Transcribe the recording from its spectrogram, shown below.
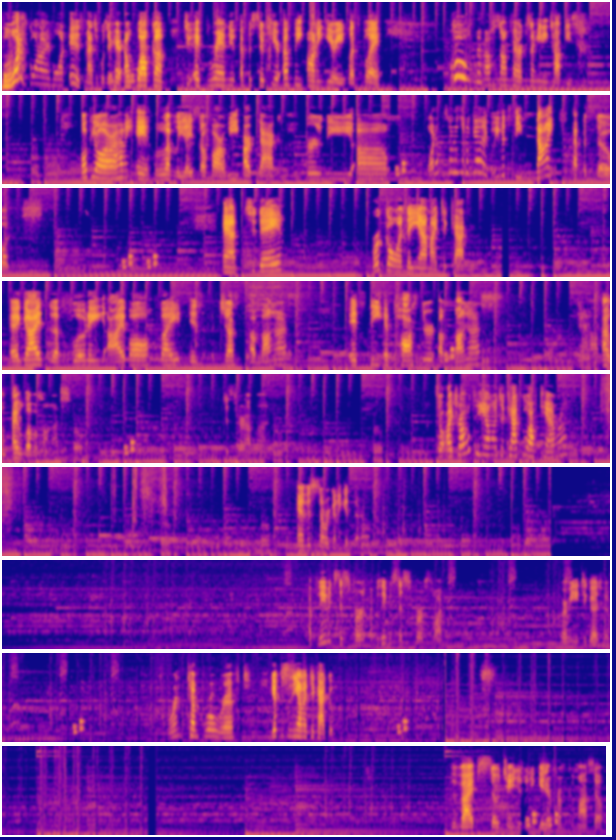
What is going on everyone? It is Magic Wizard here and welcome to a brand new episode here of the Onigiri Let's Play. Whew, my mouth is on fire because I'm eating Takis. Hope you all are having a lovely day so far. We are back for the, um, what episode is it again? I believe it's the ninth episode. And today, we're going to Yamai Takaku. Hey guys, the floating eyeball fight is just Among Us. It's the imposter Among Us. Damn, I, I love Among Us. Just turn up mine. So I traveled to Yamai Takaku off camera. And this is how we're gonna get there. Believe it's this first. I believe it's this first one where we need to go to. We're in Temporal Rift. Yep, this is Yamai Takaku. The vibe so changes when you get it from Kumaso.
